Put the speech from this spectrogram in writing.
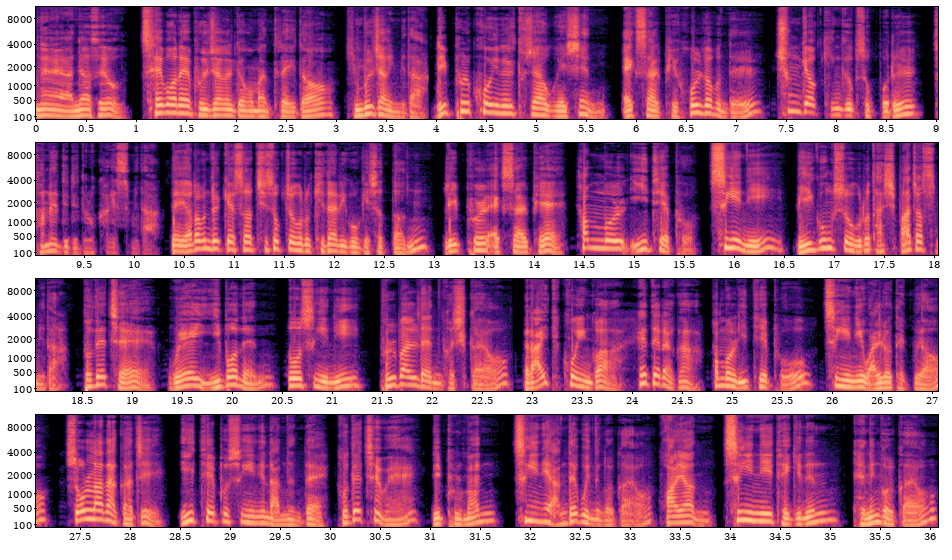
네, 안녕하세요. 세 번의 불장을 경험한 트레이더 김불장입니다. 리플 코인을 투자하고 계신 XRP 홀더분들 충격 긴급 속보를 전해드리도록 하겠습니다. 네, 여러분들께서 지속적으로 기다리고 계셨던 리플 XRP의 현물 ETF 승인이 미궁 속으로 다시 빠졌습니다. 도대체 왜 이번엔 또 승인이 불발된 것일까요? 라이트코인과 헤데라가 현물 ETF 승인이 완료됐고요. 솔라나까지 ETF 승인이 났는데 도대체 왜 리플만 승인이 안 되고 있는 걸까요? 과연 승인이 되기는 되는 걸까요?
